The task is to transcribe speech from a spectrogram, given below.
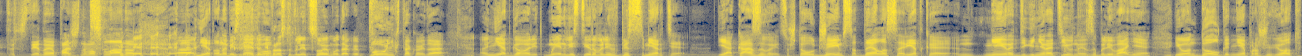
Следуя Пашному плану. А, нет, он объясняет ему... И просто в лицо ему такой... Пуньк такой, да. Нет, говорит, мы инвестировали в бессмертие. И оказывается, что у Джеймса Делласа редкое нейродегенеративное заболевание, и он долго не проживет,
